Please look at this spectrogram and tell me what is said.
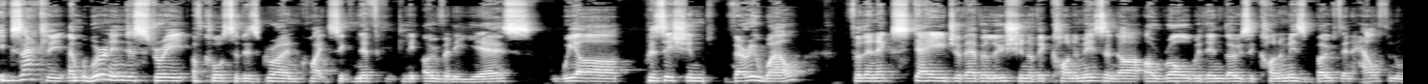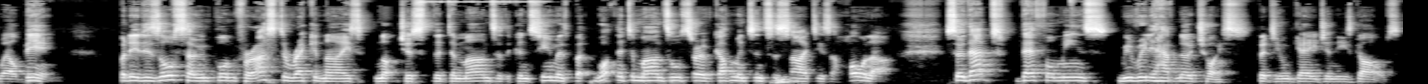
Exactly. And we're an industry, of course, that has grown quite significantly over the years. We are positioned very well for the next stage of evolution of economies and our, our role within those economies, both in health and well-being. But it is also important for us to recognize not just the demands of the consumers, but what the demands also of government and society as a whole are. So that therefore means we really have no choice but to engage in these goals.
